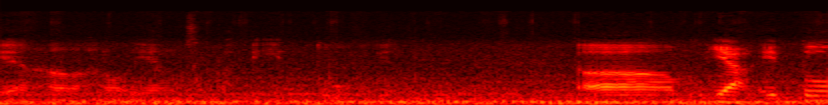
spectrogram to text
ya hal-hal yang seperti itu gitu. um, ya itu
